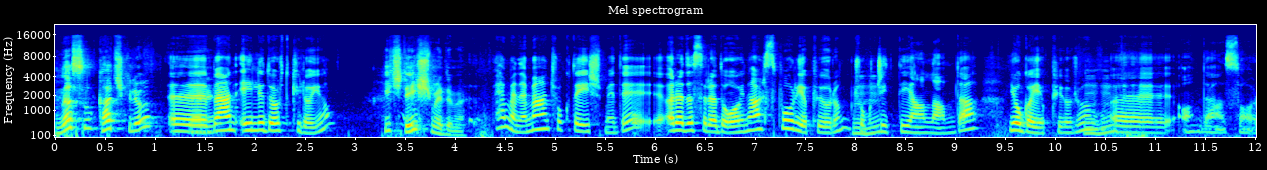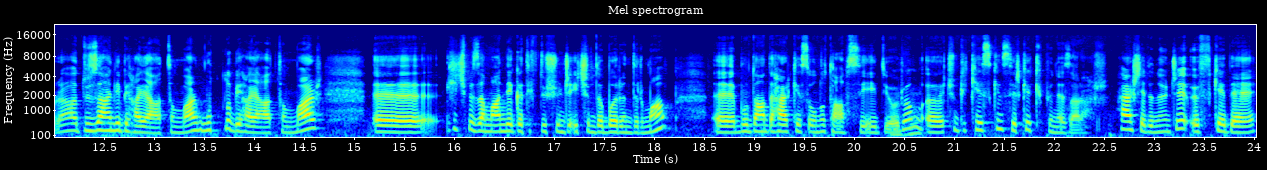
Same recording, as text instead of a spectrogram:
Nasıl? Kaç kilo? E, Yani Ben 54 kiloyum. Hiç değişmedi mi? Hemen hemen çok değişmedi. Arada sırada oynar, spor yapıyorum çok ciddi anlamda. Yoga yapıyorum. E, ondan sonra düzenli bir hayatım var, mutlu bir hayatım var. E, hiçbir zaman negatif düşünce içimde barındırmam. E, buradan da herkese onu tavsiye ediyorum. E, çünkü keskin sirke küpüne zarar. Her şeyden önce öfke de,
